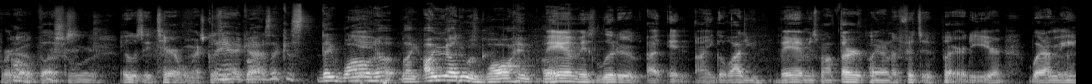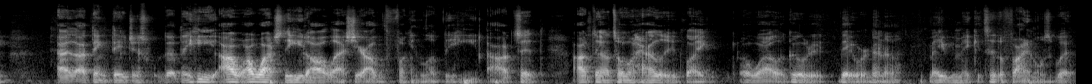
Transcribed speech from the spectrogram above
for oh, the Oh, for sure. It was a terrible match because They had guys like us. They walled Yeah. up. Like all you gotta do is wall him up. Bam is literally, I, and I ain't gonna lie to you, Bam is my third player on the defensive player of the year. But I mean, I, I think they just the, the Heat. I, I watched the Heat all last year. I fucking love the Heat. I said, I think I told Hallie like a while ago that they were gonna maybe make it to the finals, but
